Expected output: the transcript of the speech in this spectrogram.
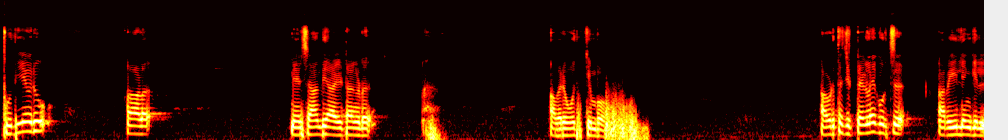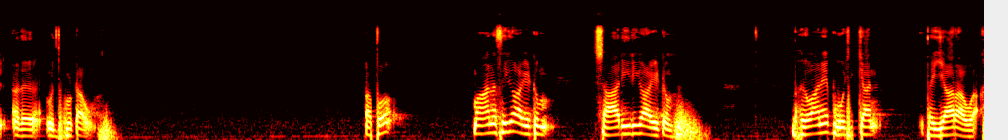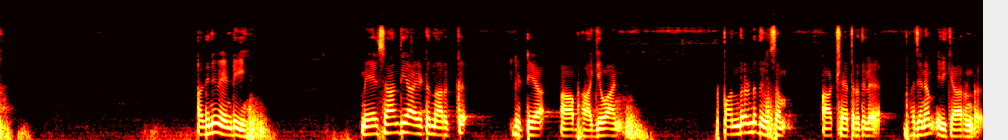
പുതിയൊരു ആൾ മേൽശാന്തി ആയിട്ട് അങ്ങോട്ട് അവരോധിക്കുമ്പോൾ അവിടുത്തെ ചിട്ടകളെക്കുറിച്ച് അറിയില്ലെങ്കിൽ അത് ബുദ്ധിമുട്ടാവും. അപ്പോൾ മാനസികമായിട്ടും ശാരീരികമായിട്ടും ഭഗവാനെ പൂജിക്കാൻ തയ്യാറാവുക. അതിനുവേണ്ടി മേൽശാന്തിയായിട്ട് നറുക്ക് കിട്ടിയ ആ ഭാഗ്യവാൻ പന്ത്രണ്ട് ദിവസം ആ ക്ഷേത്രത്തിൽ ഭജനം ഇരിക്കാറുണ്ട്.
